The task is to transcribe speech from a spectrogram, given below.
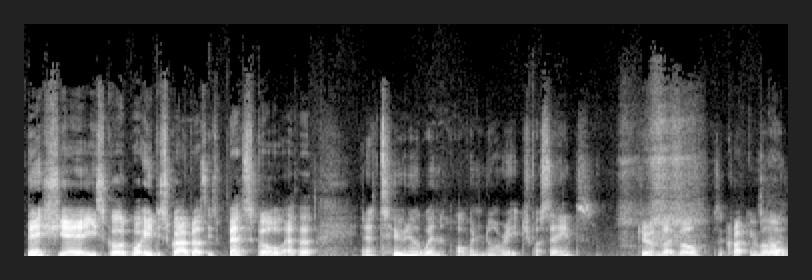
this year he scored what he described as his best goal ever in a 2 0 win over Norwich for Saints. Do you remember that goal? It was a cracking volley. No.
